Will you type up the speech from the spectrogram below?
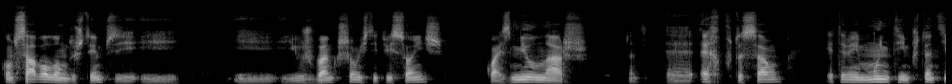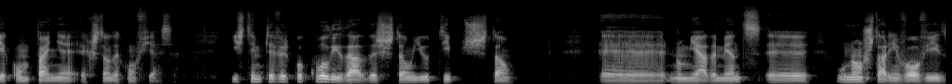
Como sabe, ao longo dos tempos, e, e, e, e os bancos são instituições quase milenares. Portanto, a, a reputação é também muito importante e acompanha a questão da confiança. Isto tem muito a ver com a qualidade da gestão e o tipo de gestão. Uh, nomeadamente uh, o não estar envolvido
